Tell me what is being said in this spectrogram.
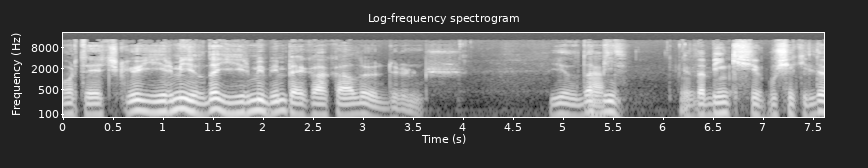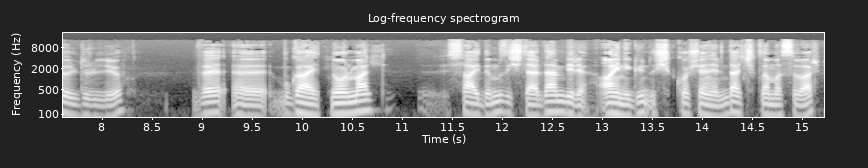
ortaya çıkıyor. 20 yılda 20 bin PKK'lı öldürülmüş. Yılda Evet. bin. Yılda bin kişi bu şekilde öldürülüyor. Ve e, bu gayet normal e, saydığımız işlerden biri. Aynı gün Işık Koşaner'in de açıklaması var.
